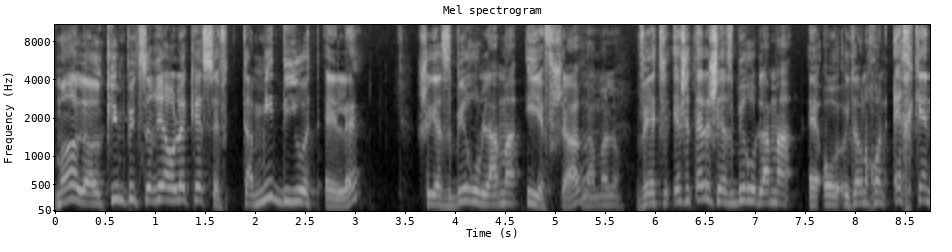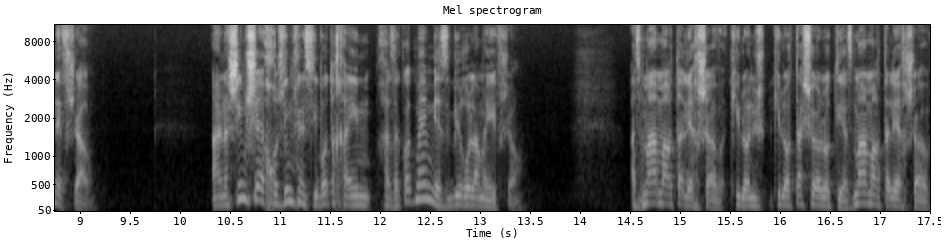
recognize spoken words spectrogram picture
מה, להקים פיצריה עולה כסף. תמיד יהיו את אלה שיסבירו למה אי אפשר. למה לא? ויש את אלה שיסבירו למה, אה, או יותר נכון, איך כן אפשר. האנשים שחושבים שנסיבות החיים חזקות מהם, יסבירו למה אי אפשר. אז מה אמרת לי עכשיו? כאילו, אני, כאילו אתה שואל אותי, אז מה אמרת לי עכשיו?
